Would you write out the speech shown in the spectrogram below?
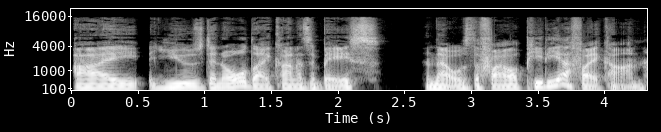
I used an old icon as a base, and that was the file PDF icon.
